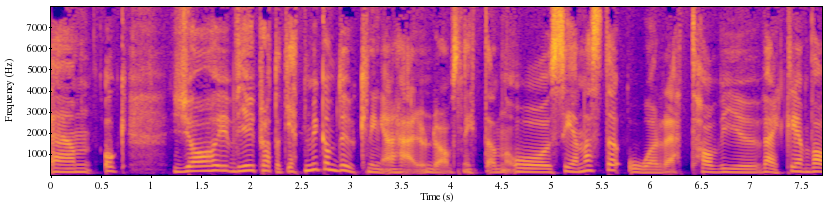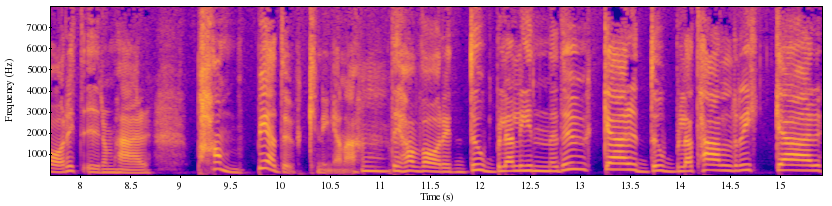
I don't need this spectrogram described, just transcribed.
Um, och jag, vi har ju pratat jättemycket om dukningar här under avsnitten och senaste året har vi ju verkligen varit i de här pampiga dukningarna. Mm. Det har varit dubbla linnedukar, dubbla tallrikar,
